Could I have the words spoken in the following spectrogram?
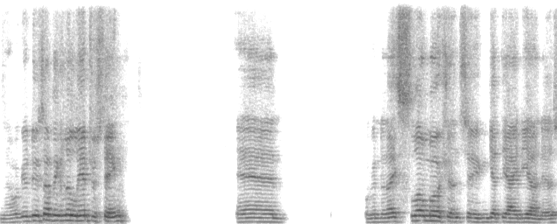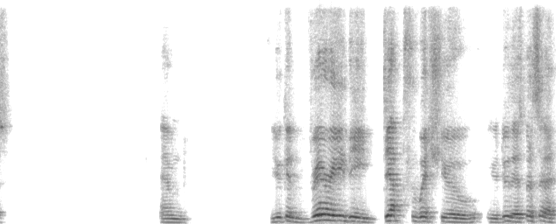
Now we're going to do something a little interesting. And we're going to do nice slow motion so you can get the idea on this. And you can vary the depth which you, you do this, but a,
